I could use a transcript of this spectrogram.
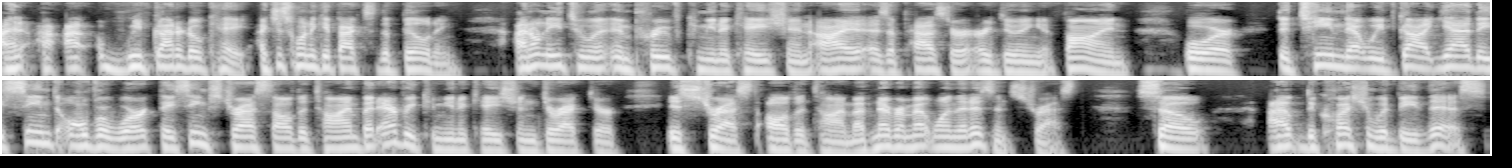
I, I, we've got it okay. I just want to get back to the building. I don't need to improve communication. I, as a pastor, are doing it fine. Or the team that we've got, yeah, they seemed overworked. They seem stressed all the time, but every communication director is stressed all the time. I've never met one that isn't stressed. So I, the question would be this:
